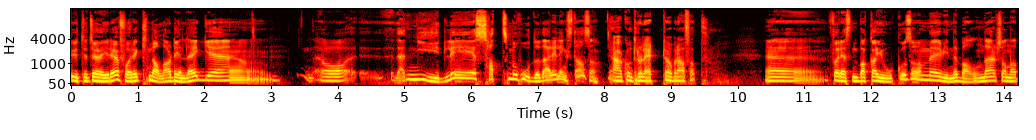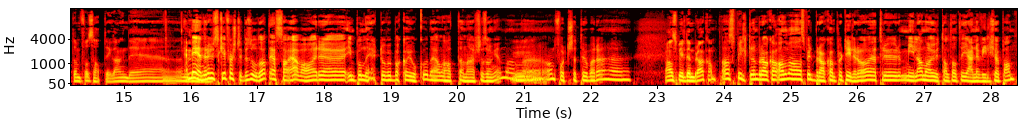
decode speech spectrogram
ute til høyre, får et knallhardt innlegg. Eh, og det er nydelig satt med hodet der i lengste, altså. Ja, kontrollert og bra satt. Eh, forresten Bakayoko som vinner ballen der, sånn at de får satt i gang det. Jeg mener jeg husker i første episode at jeg sa jeg var uh, imponert over Bakayoko, det han har hatt denne sesongen. Han, mm. uh, han fortsetter jo bare. Han spilte en bra kamp. Han spilte en bra kamp, han, han har spilt bra kamper tidligere òg. Jeg tror Milan har uttalt at de gjerne vil kjøpe han.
